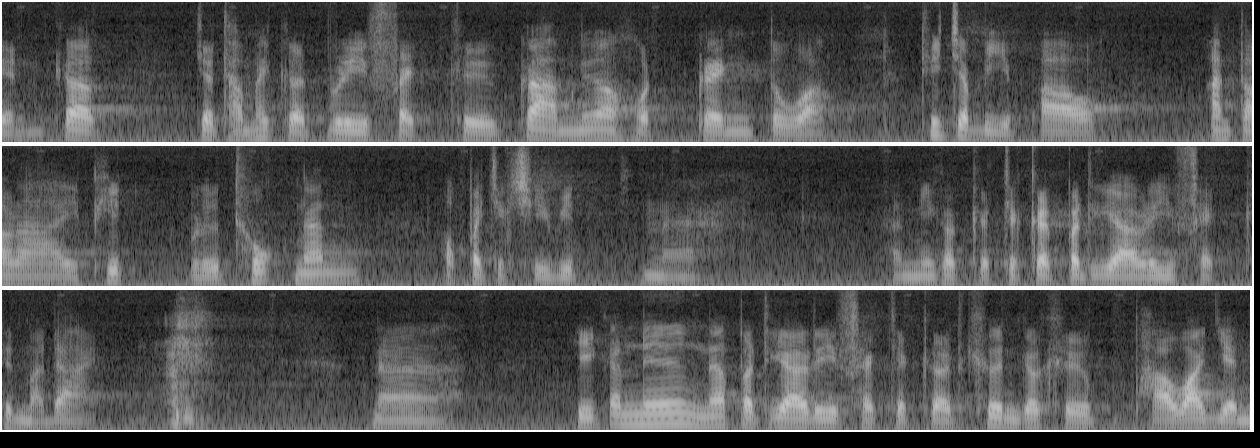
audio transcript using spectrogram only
ด่นๆ ก็ จะทำให้เกิดรีเฟกคือกล้ามเนื้อหดเกรงตัว ที่จะบีบเอาอันตรายพิษหรือทุกข์นั้นออกไปจากชีวิตนะอันนี้ก็จะเกิดปฏิกิริยารีเฟกขึ้นมาได้นะอีกอันนึงนะปฏิกิริยารีเฟกจะเกิดขึ้นก็คือภาวะเย็น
